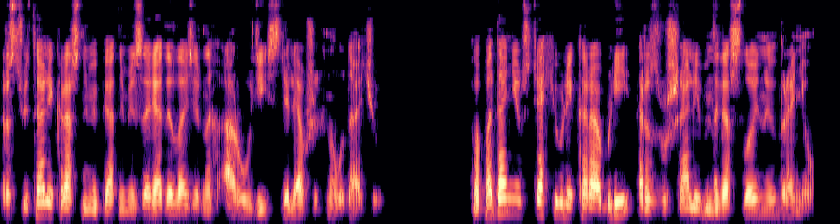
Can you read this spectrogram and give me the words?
расцветали красными пятнами заряды лазерных орудий, стрелявших на удачу. Попадания встряхивали корабли, разрушали многослойную броню.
